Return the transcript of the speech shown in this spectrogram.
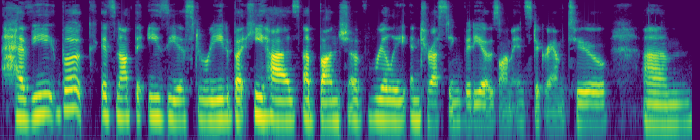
heavy book. It's not the easiest read, but he has a bunch of really interesting videos on Instagram too. Um,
